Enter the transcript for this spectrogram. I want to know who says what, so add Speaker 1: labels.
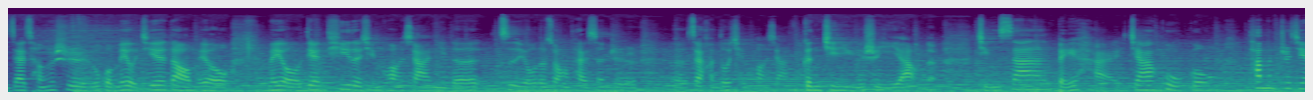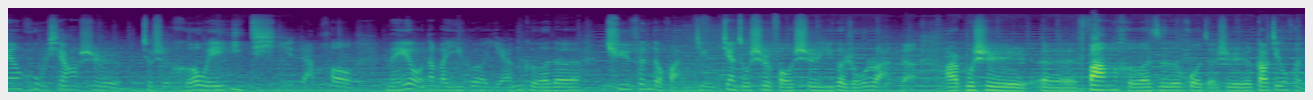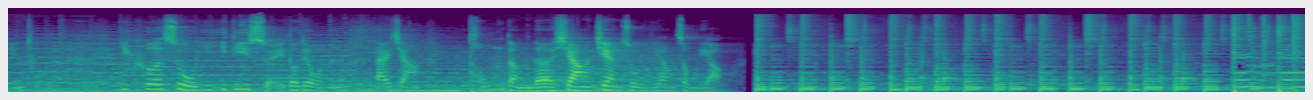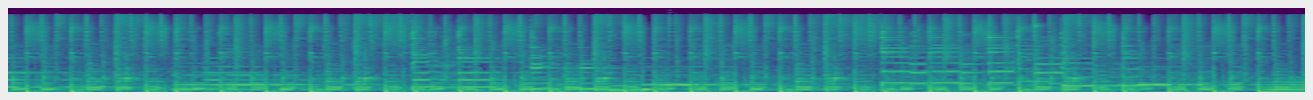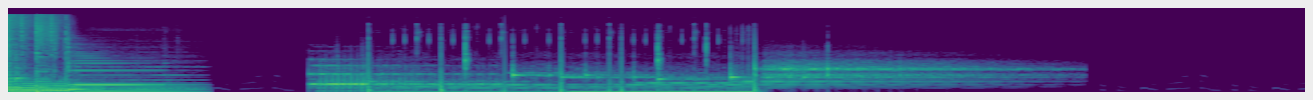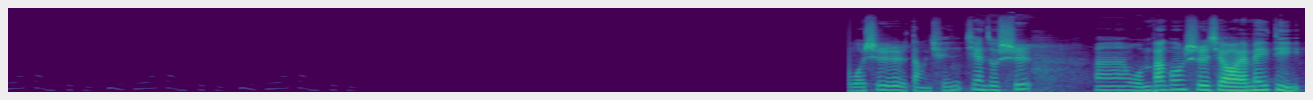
Speaker 1: 你在城市如果没有街道、没有没有电梯的情况下，你的自由的状态，甚至呃，在很多情况下跟金鱼是一样的。景山、北海加故宫，它们之间互相是就是合为一体，然后没有那么一个严格的区分的环境。建筑是否是一个柔软的，而不是呃方盒子或者是钢筋混凝土的。一棵树、一一滴水，都对我们来讲同等的像建筑一样重要。我是党群建筑师，嗯，我们办公室叫 MAD，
